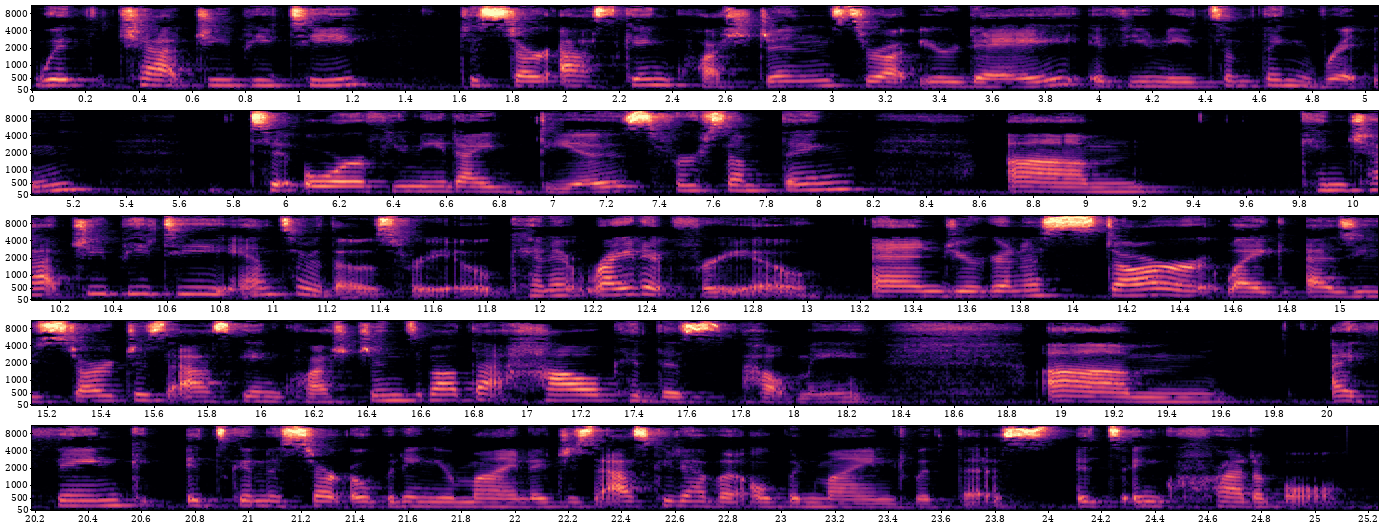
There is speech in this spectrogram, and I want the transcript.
with ChatGPT to start asking questions throughout your day if you need something written to or if you need ideas for something. Um, can ChatGPT answer those for you? Can it write it for you? And you're going to start like as you start just asking questions about that, how could this help me? Um, I think it's going to start opening your mind. I just ask you to have an open mind with this. It's incredible.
